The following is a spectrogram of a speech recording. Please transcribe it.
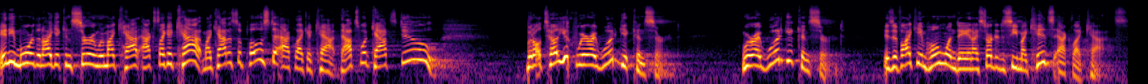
any more than I get concerned when my cat acts like a cat. My cat is supposed to act like a cat. That's what cats do. But I'll tell you where I would get concerned where I would get concerned is if I came home one day and I started to see my kids act like cats.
